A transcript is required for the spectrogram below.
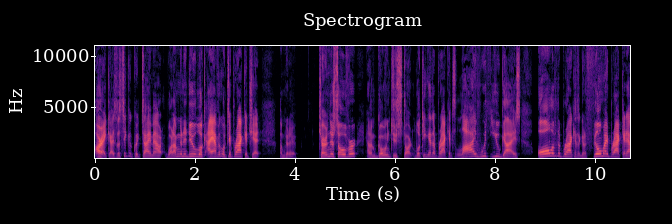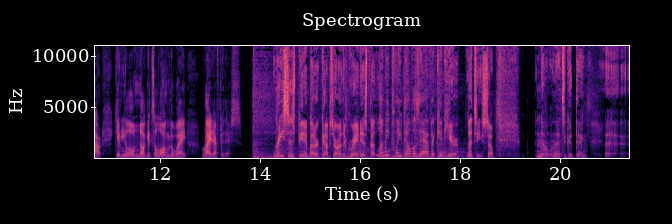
All right, guys, let's take a quick time out. What I'm going to do, look, I haven't looked at brackets yet. I'm going to turn this over and I'm going to start looking at the brackets live with you guys. All of the brackets. I'm going to fill my bracket out, giving you little nuggets along the way right after this. Reese's peanut butter cups are the greatest, but let me play devil's advocate here. Let's see. So, no, that's a good thing. Uh,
